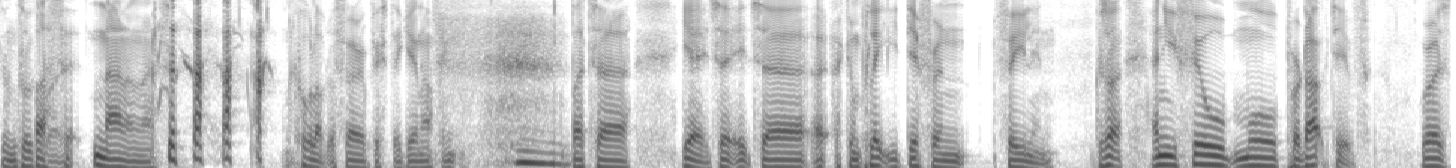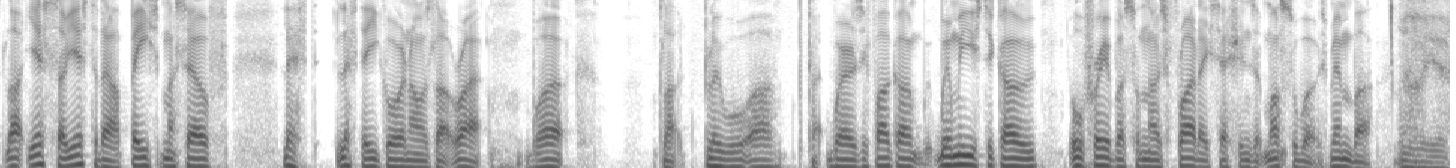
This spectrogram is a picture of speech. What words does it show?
Don't talk That's about it. No, no, no. Call up the therapist again. I think. But uh, yeah, it's a it's a- a completely different feeling because I and you feel more productive. Whereas like yes, so yesterday I beat myself, left left Igor, and I was like right work, like blue water. Whereas if I go when we used to go all three of us on those Friday sessions at Muscleworks, remember? Oh yeah.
